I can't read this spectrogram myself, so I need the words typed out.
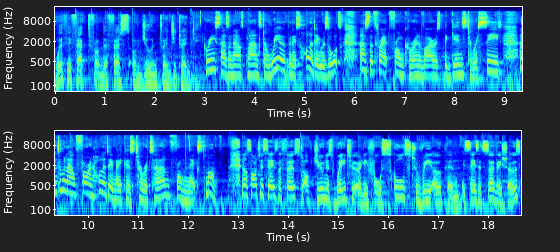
with effect from the 1st of June 2020. Greece has announced plans to reopen its holiday resorts as the threat from coronavirus begins to recede and to allow foreign holidaymakers to return from next month. Now, SADTU says the 1st of June is way too early for schools to reopen. It says its survey shows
